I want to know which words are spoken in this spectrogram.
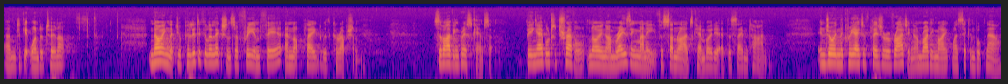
um, to get one to turn up. Knowing that your political elections are free and fair and not plagued with corruption. Surviving breast cancer. Being able to travel knowing I'm raising money for Sunrise Cambodia at the same time. Enjoying the creative pleasure of writing. I'm writing my, my second book now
